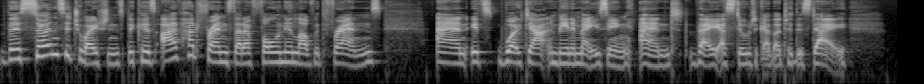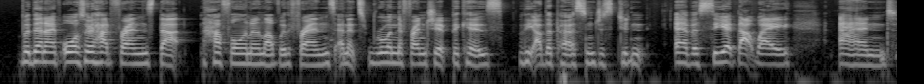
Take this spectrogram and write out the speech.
there's certain situations because I've had friends that have fallen in love with friends and it's worked out and been amazing and they are still together to this day. But then I've also had friends that have fallen in love with friends and it's ruined the friendship because the other person just didn't ever see it that way and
